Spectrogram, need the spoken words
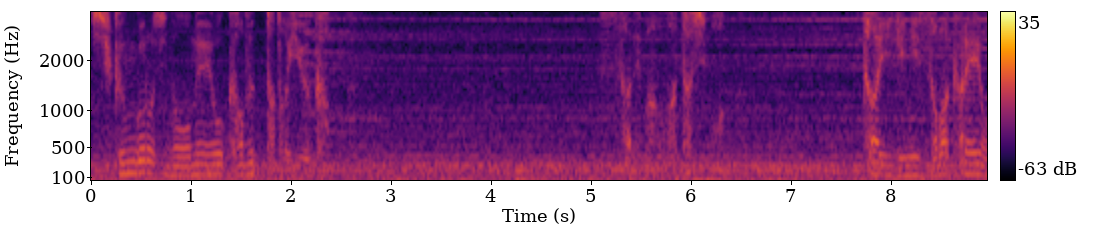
主君殺しの汚名をかぶったというか。されば私も大義に裁かれよう。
